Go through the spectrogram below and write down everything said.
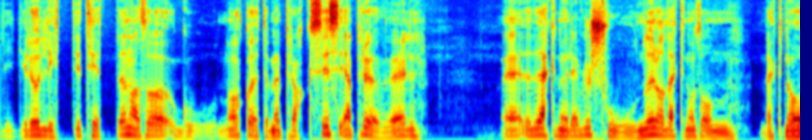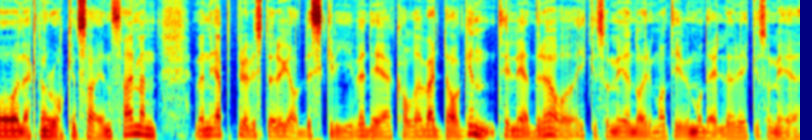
ligger jo litt i tittelen, altså god nok og dette med praksis. Jeg prøver vel eh, Det er ikke noen revolusjoner, og det er ikke noe sånn det er, noe, er ikke noe, rocket science her, men, men, jeg prøver i større grad å beskrive det jeg kaller hverdagen til ledere, og ikke så mye normative modeller, ikke så mye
